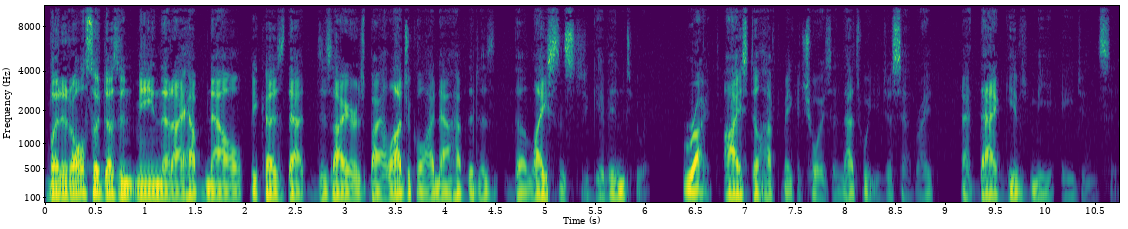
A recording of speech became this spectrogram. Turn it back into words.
but it also doesn't mean that i have now because that desire is biological i now have the the license to give into it Right. i still have to make a choice and that's what you just said right that that gives me agency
